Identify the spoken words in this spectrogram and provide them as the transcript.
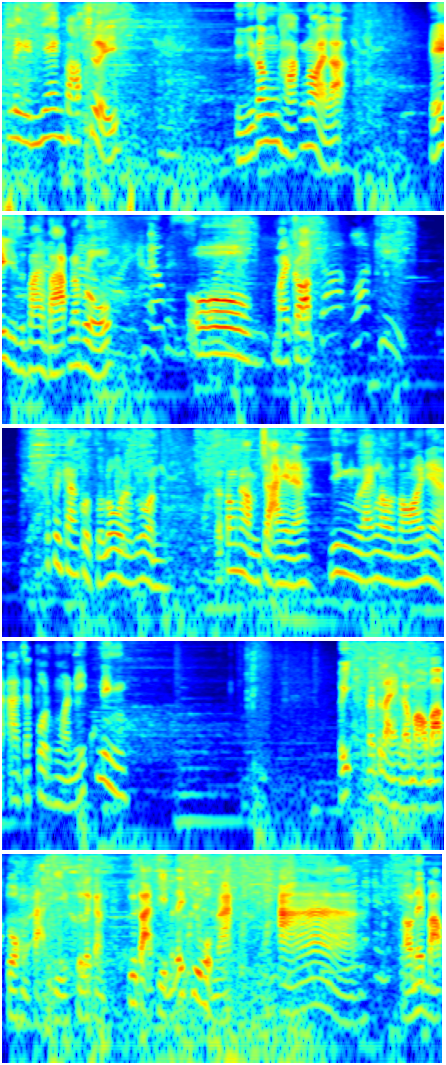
สเลนแย่งบัฟเฉย อย่างนี้ต้องทักหน่อยละ เฮ้ย is my buff นะ bro โอ้ my god ก็เป็นการกดโซโล่นะทุกคน ก็ต้องทำใจนะ ยิ่งแรงเราน้อยเนี่ยอาจจะปวดหัวนิดนึงเฮ้ยไม่เป็นไรเรามาเอาบัฟตัวของตาจีคืนแล้วกัน คือตาจีมันได้คิวผมนะ อ่า เราได้บัฟ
